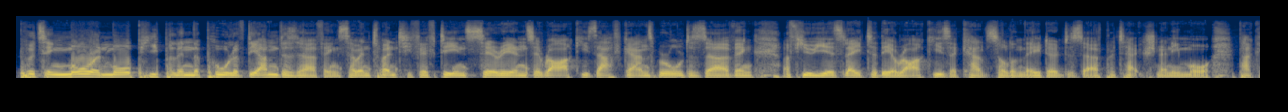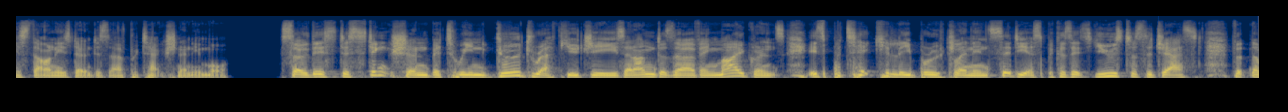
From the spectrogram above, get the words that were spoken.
putting more and more people in the pool of the undeserving. So in 2015, Syrians, Iraqis, Afghans were all deserving. A few years later, the Iraqis are cancelled and they don't deserve protection anymore. Pakistanis don't deserve protection anymore. So, this distinction between good refugees and undeserving migrants is particularly brutal and insidious because it's used to suggest that the,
